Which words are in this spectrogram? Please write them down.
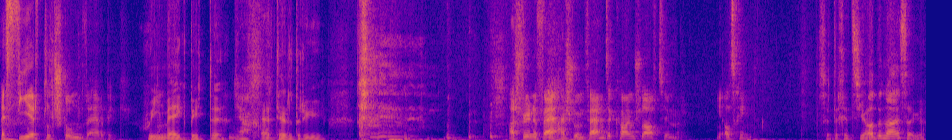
Eine Viertelstunde Werbung. Remake bitte. Ja. RTL 3. Hast du, einen Fer- hast du einen Fernseher gehabt im Schlafzimmer? Als Kind? Sollte ich jetzt Ja oder Nein sagen?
